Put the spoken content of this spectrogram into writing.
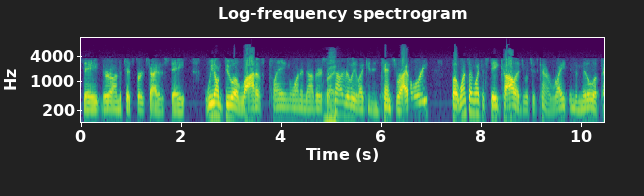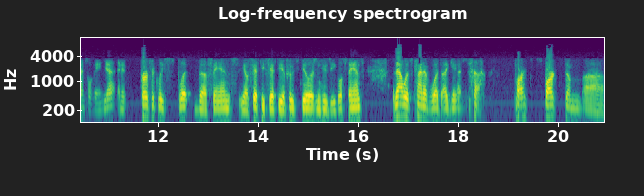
state, they're on the Pittsburgh side of the state we don't do a lot of playing one another, so right. it's not really like an intense rivalry. But once I went to State College, which is kind of right in the middle of Pennsylvania, and it perfectly split the fans, you know, 50-50 of who's Steelers and who's Eagles fans. That was kind of what I guess uh, sparked sparked some uh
